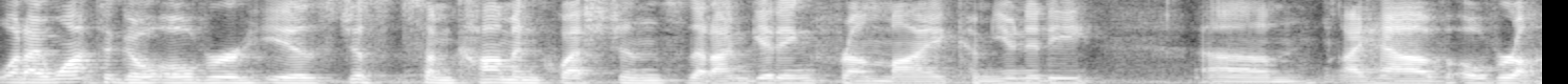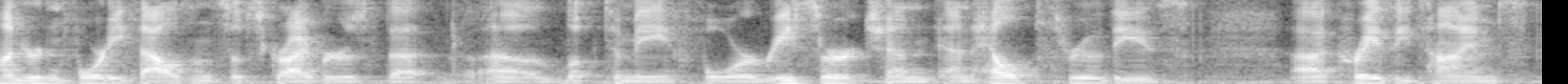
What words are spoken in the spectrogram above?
what I want to go over is just some common questions that I'm getting from my community um, I have over 140,000 subscribers that uh, look to me for research and, and help through these uh, crazy times.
